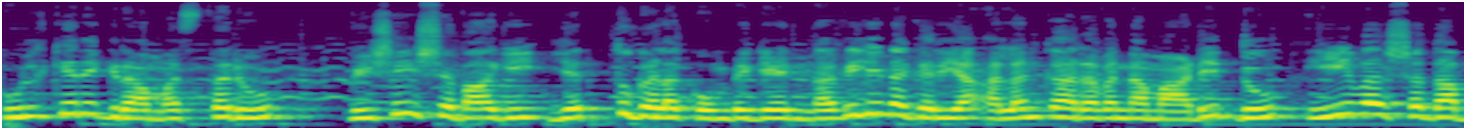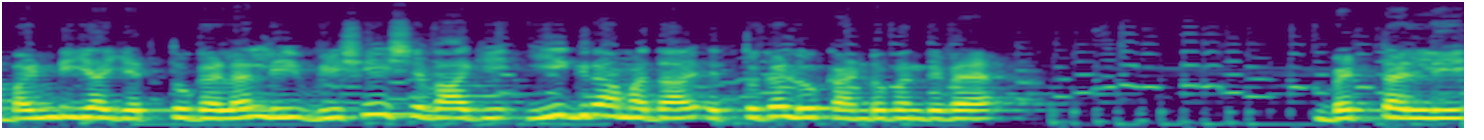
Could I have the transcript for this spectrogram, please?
ಹುಲ್ಕೆರೆ ಗ್ರಾಮಸ್ಥರು ವಿಶೇಷವಾಗಿ ಎತ್ತುಗಳ ಕೊಂಬೆಗೆ ನವಿಲಿನ ಗರಿಯ ಅಲಂಕಾರವನ್ನ ಮಾಡಿದ್ದು, ಈ ವರ್ಷದ ಬಂಡಿಯ ಎತ್ತುಗಳಲ್ಲಿ ವಿಶೇಷವಾಗಿ ಈ ಗ್ರಾಮದ ಎತ್ತುಗಳು ಕಂಡುಬಂದಿವೆ. ಬೆಟ್ಟಳ್ಳಿ.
